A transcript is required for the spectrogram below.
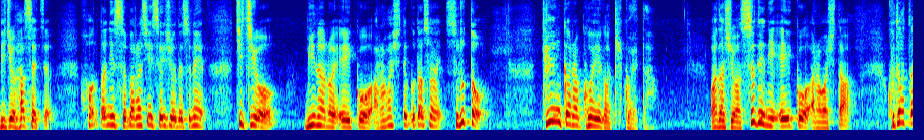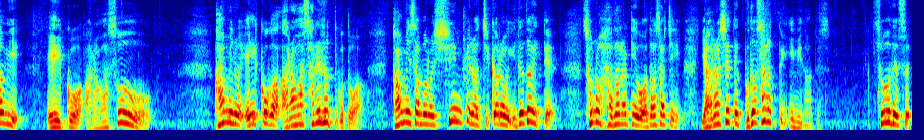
28節本当に素晴らしい聖書ですね。父を皆の栄光を表してください。すると天から声が聞こえた。私はすでに栄光を表した。再び栄光を表そう。神の栄光が表されるってことは神様の神秘な力をいただいてその働きを私たちにやらせてくださるっていう意味なんです。そうです。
